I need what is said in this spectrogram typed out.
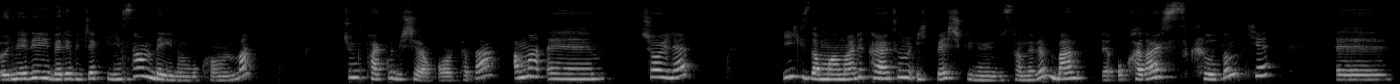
öneri verebilecek bir insan değilim bu konuda. Çünkü farklı bir şey yok ortada. Ama e, şöyle ilk zamanlarda karantinanın ilk 5 günüydü sanırım. Ben e, o kadar sıkıldım ki e,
